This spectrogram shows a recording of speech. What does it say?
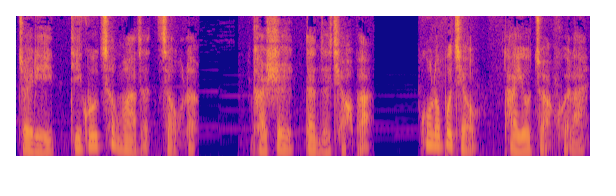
嘴里嘀咕咒骂着走了，可是等着瞧吧。过了不久，他又转回来，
